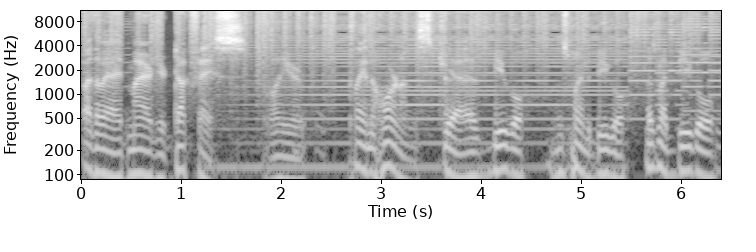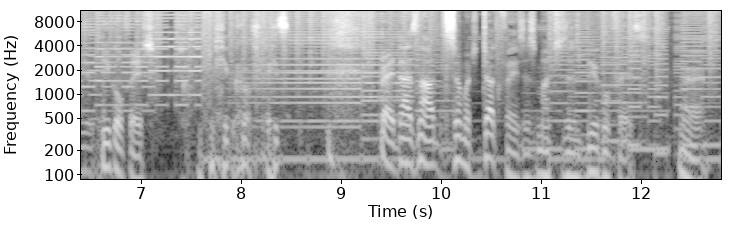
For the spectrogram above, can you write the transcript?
By the way, I admired your duck face while you're playing the horn on this track. Yeah, bugle. I was playing the bugle. That's my bugle, beagle face. bugle face. right, now it's not so much duck face as much as his bugle face. All right.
